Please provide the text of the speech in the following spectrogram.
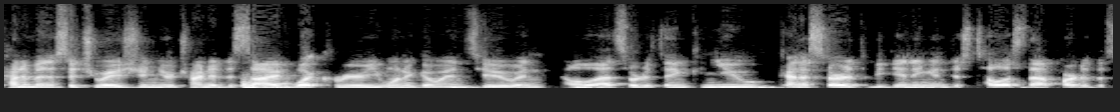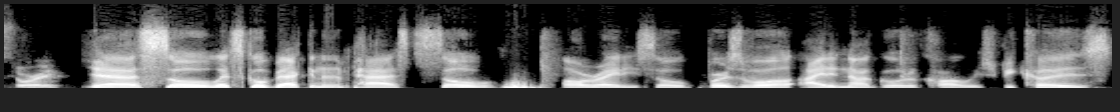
kind of in a situation you're trying to decide what career you want to go into and all that sort of thing. Can you kind of start at the beginning and just tell us that part of the story? Yeah so let's go back in the past. So alrighty so first of all i did not go to college because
